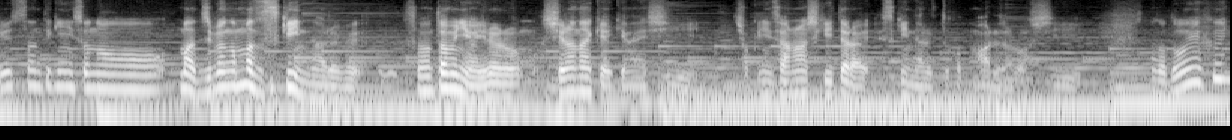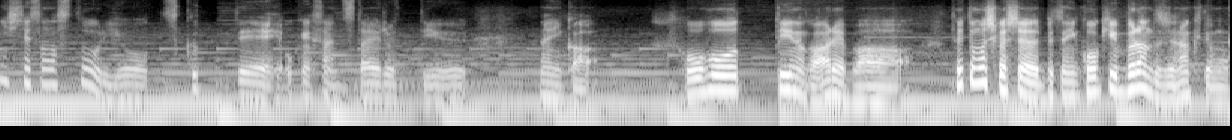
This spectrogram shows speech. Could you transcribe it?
木内さん的にその、まあ、自分がまず好きになる、そのためにはいろいろ知らなきゃいけないし、職人さんの話聞いたら好きになるってこともあるだろうし、なんかどういうふうにしてそのストーリーを作ってお客さんに伝えるっていう何か方法っていうのがあれば、それってもしかしたら別に高級ブランドじゃなくても、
